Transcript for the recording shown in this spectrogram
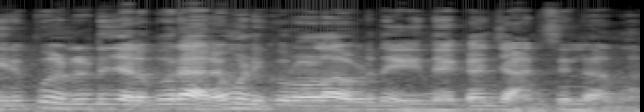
ഇരിപ്പ് കണ്ടിട്ട് ചിലപ്പോൾ ഒരു അരമണിക്കൂറോളം അവിടുന്ന് എഴുന്നേക്കാൻ ചാൻസ് ഇല്ല എന്നാ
